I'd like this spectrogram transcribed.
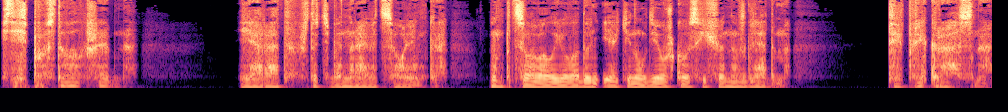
Здесь просто волшебно!» «Я рад, что тебе нравится, Оленька». Он поцеловал ее ладонь и окинул девушку восхищенным взглядом. «Ты прекрасна!»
